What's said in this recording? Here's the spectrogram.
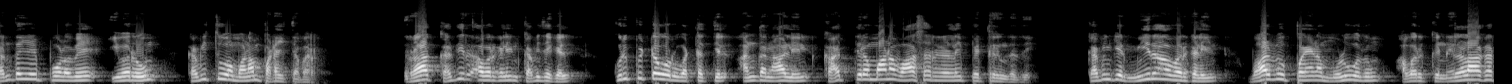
தந்தையைப் போலவே இவரும் கவித்துவ மனம் படைத்தவர். இரா கதிர் அவர்களின் கவிதைகள் குறிப்பிட்ட ஒரு வட்டத்தில் அந்த நாளில் காத்திரமான வாசகர்களை பெற்றிருந்தது. கவிஞர் மீரா அவர்களின் வாழ்வு பயணம் முழுவதும் அவருக்கு நிழலாக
